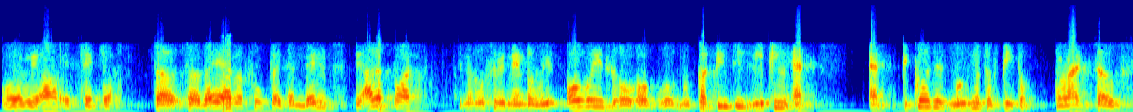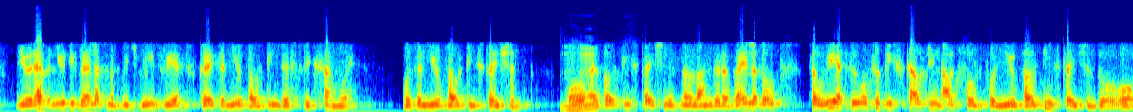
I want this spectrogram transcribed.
where we are, etc. So, so they have a full plate. And then the other part you must also remember we always or, or continuously looking at at because there's movement of people. All right, so you would have a new development, which means we have to create a new voting district somewhere with a new voting station. mm-hmm. or a voting station is no longer available. So we have to also be scouting out for, for new voting stations or, or,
